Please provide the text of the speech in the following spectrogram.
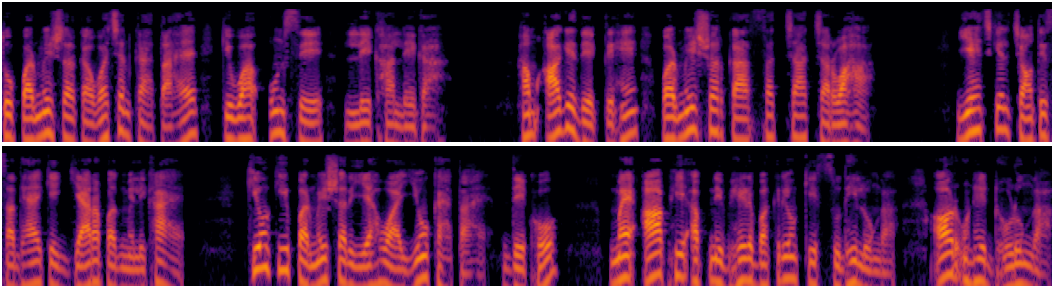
तो परमेश्वर का वचन कहता है कि वह उनसे लेखा लेगा। हम आगे देखते हैं, परमेश्वर का सच्चा चरवाहा। यह चौतीस अध्याय के ग्यारह पद में लिखा है, क्योंकि परमेश्वर यह यूँ कहता है, देखो, मैं आप ही अपनी भेड़ बकरियों की सुधी लूँगा और उन्हें ढूंढूँगा।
